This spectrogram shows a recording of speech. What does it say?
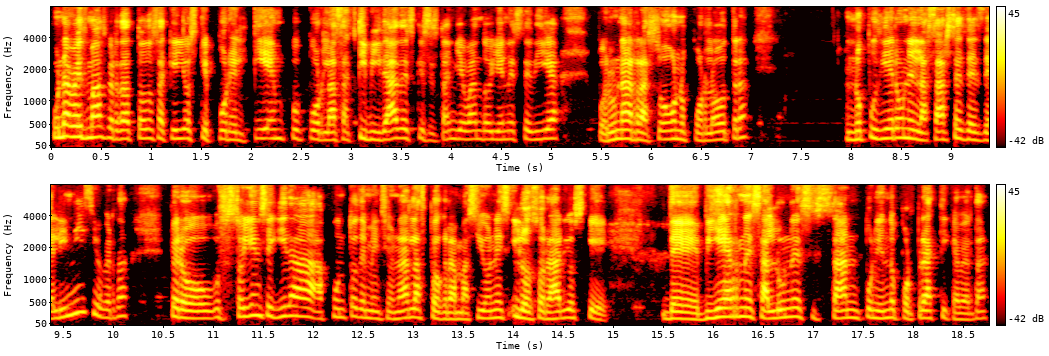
Una vez más, ¿verdad? Todos aquellos que por el tiempo, por las actividades que se están llevando hoy en este día, por una razón o por la otra, no pudieron enlazarse desde el inicio, ¿verdad? Pero estoy enseguida a punto de mencionar las programaciones y los horarios que de viernes a lunes están poniendo por práctica, ¿verdad?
